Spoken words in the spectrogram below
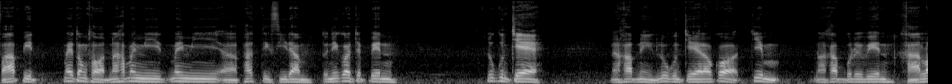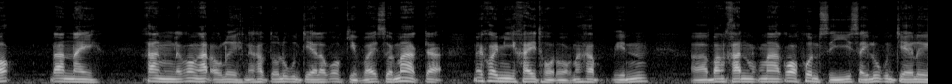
ฝาปิดไม่ต้องถอดนะครับ ไม่มีไม่มีพลาสติกสีดำตัวนี้ก็จะเป็นลูกกุญแจนะครับนี่ลูกกุญแจเราก็จิ้ม นะครับบริเวณขาล็อกด้านในข้างหนึงแล้วก็งัดออกเลยนะครับ ตัวลูกกุญแจเราก็เก็บไว้ส่วนมากจะไม่ค่อยมีใครถอดออกนะครับ เห็นบางคันมาก็พ่นสีใส่ลูกกุญแจเลย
